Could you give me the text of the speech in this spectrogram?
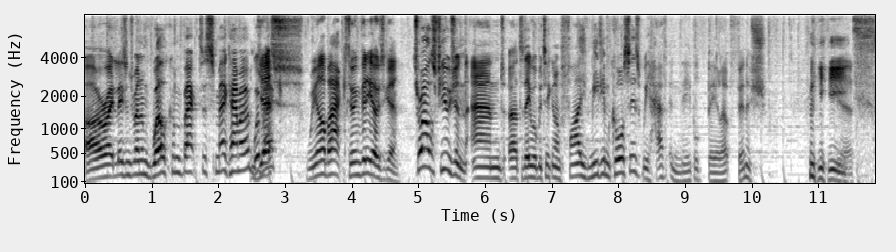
All right, ladies and gentlemen, welcome back to Smeghammer. We're back. yes, we are back doing videos again. Trials Fusion, and uh, today we'll be taking on five medium courses. We have enabled bailout finish. Yes.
